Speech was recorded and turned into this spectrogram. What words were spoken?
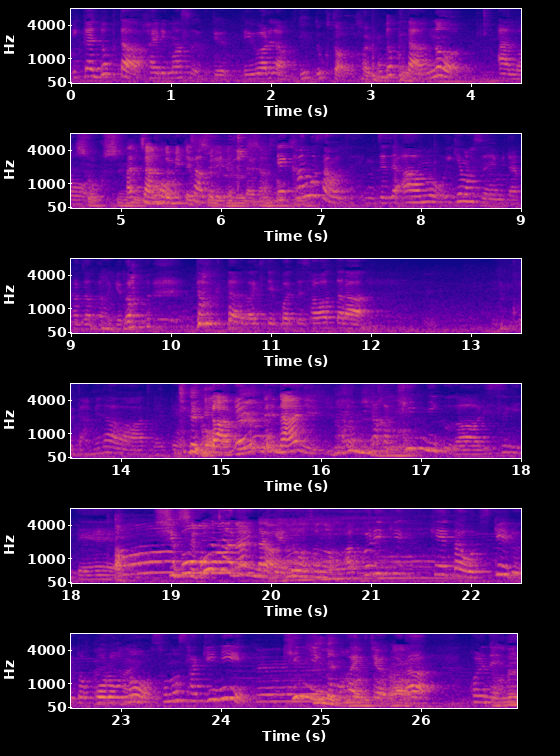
一回ドクター入ります」って言って言われたの。えドクターが入る？ドクターのあのあちゃんと見てくれるみたいな。で看護師さんは全然「ああもう行けますね」みたいな感じだったんだけど ドクターが来てこうやって触ったら「これダメだわ」とか言って。ダメ？って何？なんか筋肉がありすぎて脂肪じゃないんだけどそのアプリケーターをつけるところのその先に筋肉も入っちゃうからこれね二度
